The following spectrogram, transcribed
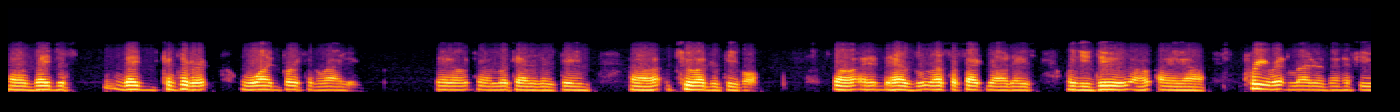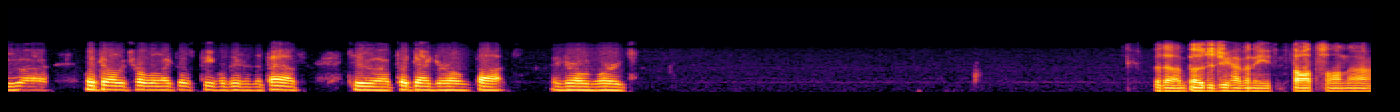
uh, they just they consider it one person writing. They don't uh, look at it as being uh, 200 people. So it has less effect nowadays when you do a, a uh, pre-written letter than if you uh, went to all the trouble like those people did in the past to uh, put down your own thoughts and your own words. But uh, Bo, did you have any thoughts on uh,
